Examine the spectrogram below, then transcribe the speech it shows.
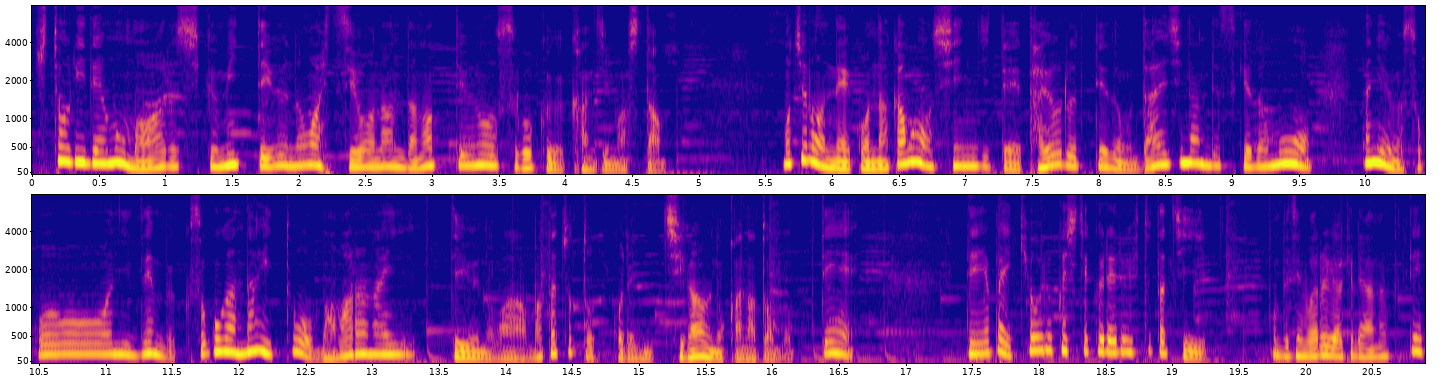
一人でも回る仕組みっていうのは必要なんだなっていうのをすごく感じました。もちろんねこう仲間を信じて頼るっていうのも大事なんですけども何よりもそこに全部そこがないと回らないっていうのはまたちょっとこれ違うのかなと思ってでやっぱり協力してくれる人たち別に悪いわけではなくて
